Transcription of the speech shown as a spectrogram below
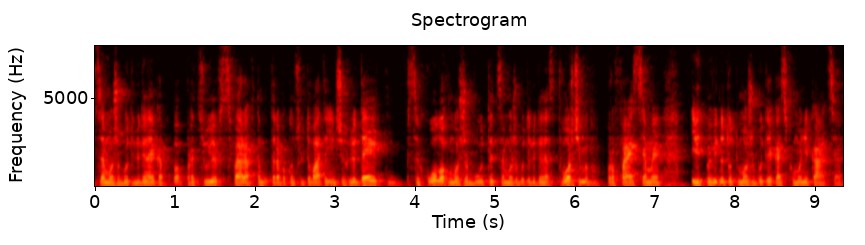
Це може бути людина, яка працює в сферах, там треба консультувати інших людей. Психолог може бути, це може бути людина з творчими професіями, і відповідно тут може бути якась комунікація.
